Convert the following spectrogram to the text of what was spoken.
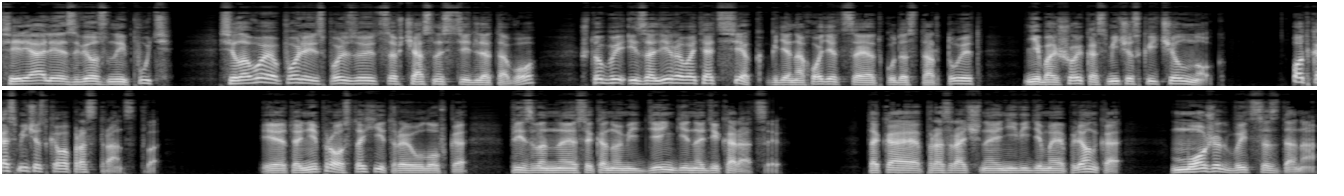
сериале «Звездный путь» силовое поле используется в частности для того, чтобы изолировать отсек, где находится и откуда стартует небольшой космический челнок, от космического пространства. И это не просто хитрая уловка, призванная сэкономить деньги на декорациях. Такая прозрачная невидимая пленка может быть создана.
